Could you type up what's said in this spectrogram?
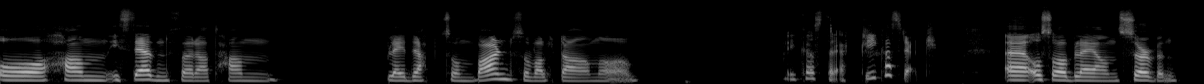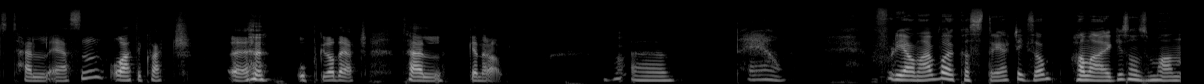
Og han, istedenfor at han ble drept som barn, så valgte han å Bli kastrert. bli kastrert. Eh, og så ble han servant til Esen, og etter hvert eh, oppgradert til general. Mhm. Eh, damn. Fordi han er bare kastrert, ikke sant? Han er ikke sånn som han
